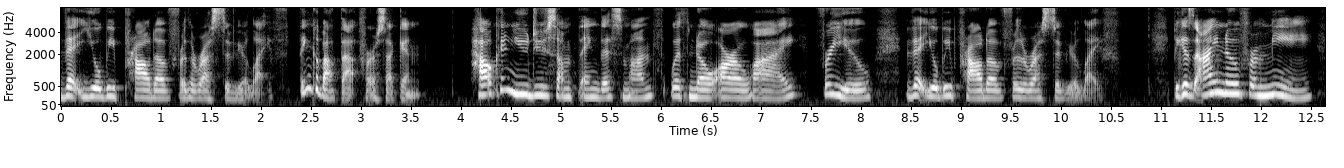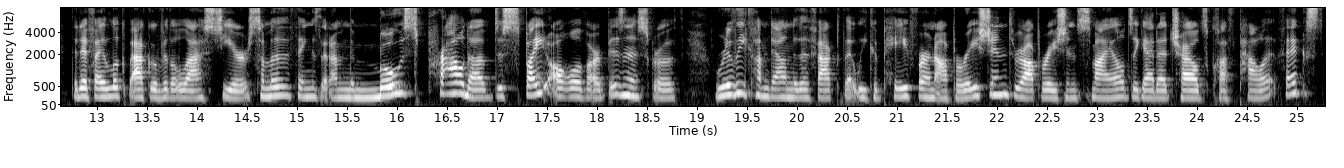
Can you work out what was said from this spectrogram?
that you'll be proud of for the rest of your life? Think about that for a second. How can you do something this month with no ROI for you that you'll be proud of for the rest of your life? Because I know for me that if I look back over the last year, some of the things that I'm the most proud of, despite all of our business growth, really come down to the fact that we could pay for an operation through Operation Smile to get a child's cleft palate fixed,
